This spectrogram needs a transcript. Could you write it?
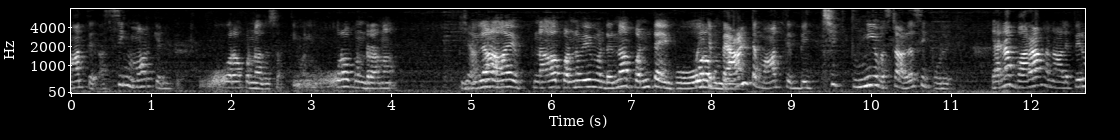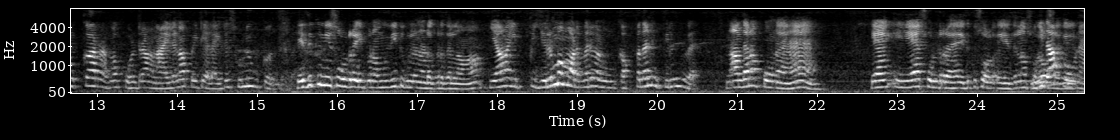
மாத்து. அசிங்கமா இருக்கு எனக்கு. ஓவரா பண்ணாத சத்தியமா நீ ஓவரா பண்றானா இதெல்லாம் நான் பண்ணவே மாட்டேன். நான் பண்ணிட்டேன் இப்போ பேண்ட்டை மாத்து பெட்ஷீட் துணியை ஃபர்ஸ்ட் அலசி போடு. யாரா வராங்க நாலு பேர் உட்கார்றாங்க கொள்றாங்க நான் இல்லைன்னா போயிட்டு எல்லார்கிட்ட சொல்லி விட்டு எதுக்கு நீ சொல்ற? இப்போ நம்ம வீட்டுக்குள்ள நடக்கிறதெல்லாம். ஏன் இப்ப எரும மாடு மாதிரி உனக்கு அப்பதான் நீ திருந்துவ. நான் தானே போனேன். ஏன் ஏன் சொல்ற? எதுக்கு சொல் இதெல்லாம் சொல்ல போன.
